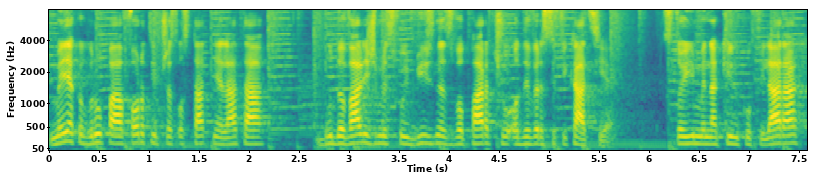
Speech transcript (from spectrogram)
My, jako grupa Forti, przez ostatnie lata budowaliśmy swój biznes w oparciu o dywersyfikację. Stoimy na kilku filarach,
